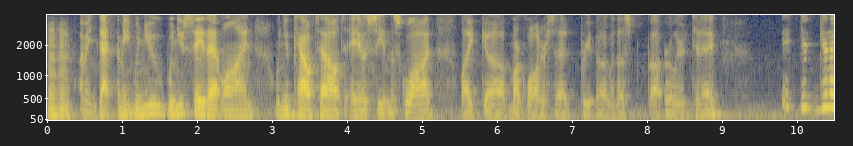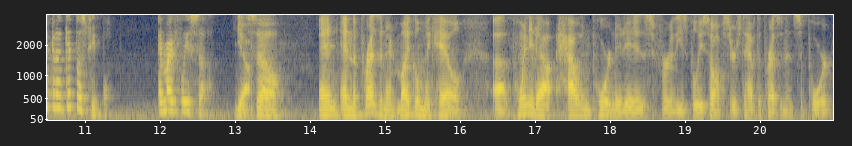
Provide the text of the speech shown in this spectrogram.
Mm-hmm. I mean that. I mean when you when you say that line, when you kowtow to AOC and the squad, like uh, Marc Lotter said uh, with us uh, earlier today, it, you're not going to get those people, and rightfully so. Yeah. So, and and the president, Michael McHale, uh, pointed out how important it is for these police officers to have the president's support.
